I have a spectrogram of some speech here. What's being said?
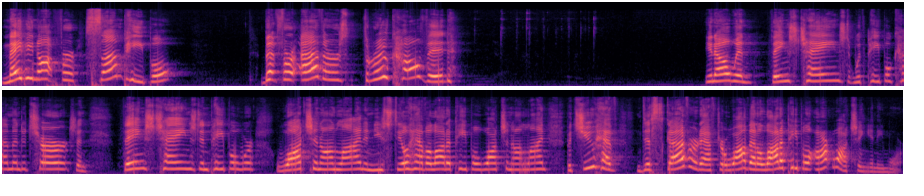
Maybe not for some people, but for others through COVID. You know, when things changed with people coming to church and things changed and people were watching online, and you still have a lot of people watching online, but you have discovered after a while that a lot of people aren't watching anymore.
